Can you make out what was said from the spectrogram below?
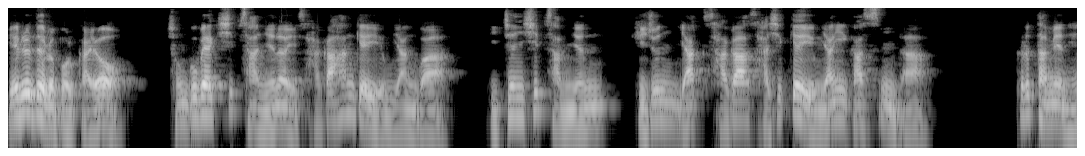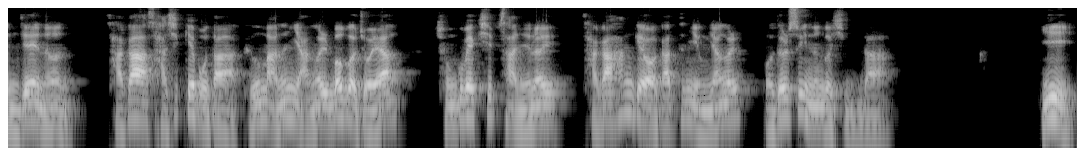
예를 들어 볼까요? 1914년의 사과 한 개의 영양과 2013년 기준 약 사과 40개의 영양이 같습니다. 그렇다면 현재에는 사과 40개보다 더 많은 양을 먹어줘야 1914년의 사과 한 개와 같은 영양을 얻을 수 있는 것입니다. 2.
